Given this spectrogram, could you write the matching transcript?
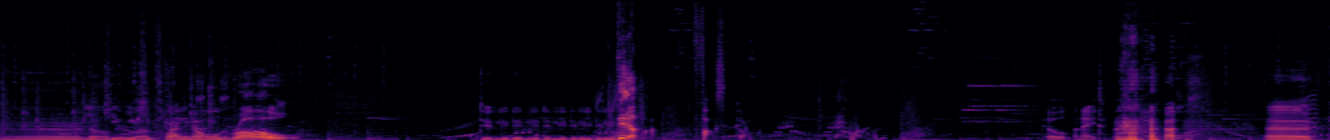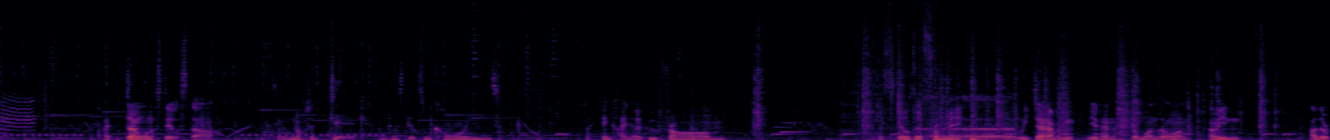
And You I'll keep- do you a keep track, plain old roll. Doodly doodly doodly doodly doodly doodly. Fuck's sake, got one. Cool, an eight. uh, I don't want to steal a star. I'm not a dick. I'm gonna steal some coins. I think I know who from. It steals it from me. Uh, we don't have you don't have the ones I want. I mean, either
